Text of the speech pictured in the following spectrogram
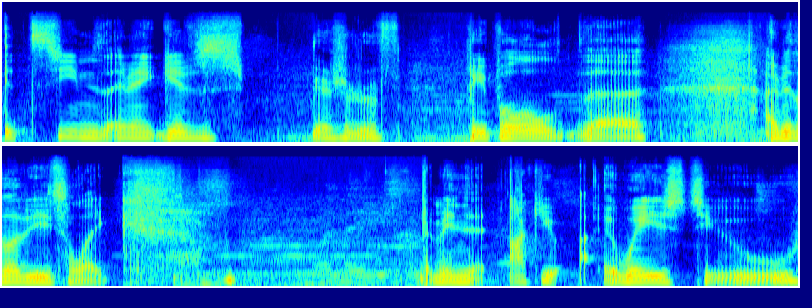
it seems, I mean, it gives your sort of people the ability to like. I mean, ways to, you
